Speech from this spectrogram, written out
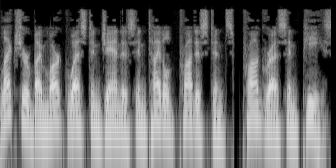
Lecture by Mark Weston Janis entitled Protestants, Progress and Peace,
